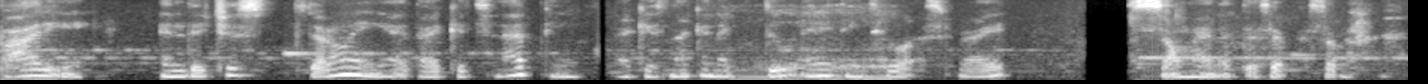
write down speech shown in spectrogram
body, and they're just throwing it like it's nothing, like it's not gonna do anything to us, right? So mad at this episode.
